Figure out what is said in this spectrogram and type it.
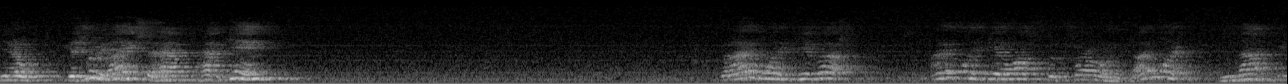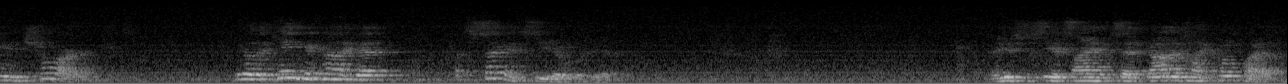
You know, it's really nice to have, have a king, but I don't want to give up. I don't want to get off the throne. I don't want to not be in charge. You know, the king can kind of get a second seat over here. I used to see a sign that said, God is my co-pilot.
